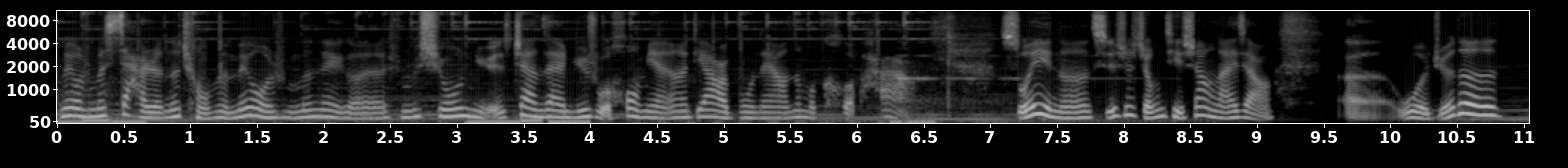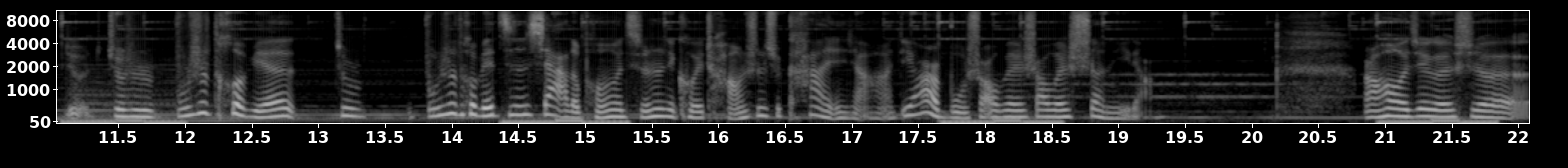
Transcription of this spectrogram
没有什么吓人的成分，没有什么那个什么修女站在女主后面，像第二部那样那么可怕。所以呢，其实整体上来讲，呃，我觉得就就是不是特别，就是不是特别惊吓的朋友，其实你可以尝试去看一下哈。第二部稍微稍微慎一点。然后这个是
